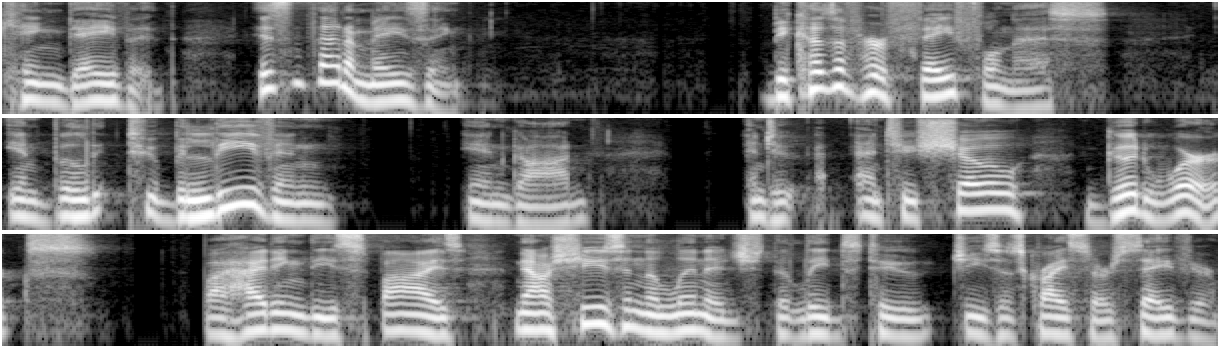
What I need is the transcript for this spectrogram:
King David. Isn't that amazing? Because of her faithfulness in to believe in, in God and to, and to show good works by hiding these spies, now she's in the lineage that leads to Jesus Christ, our Savior.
